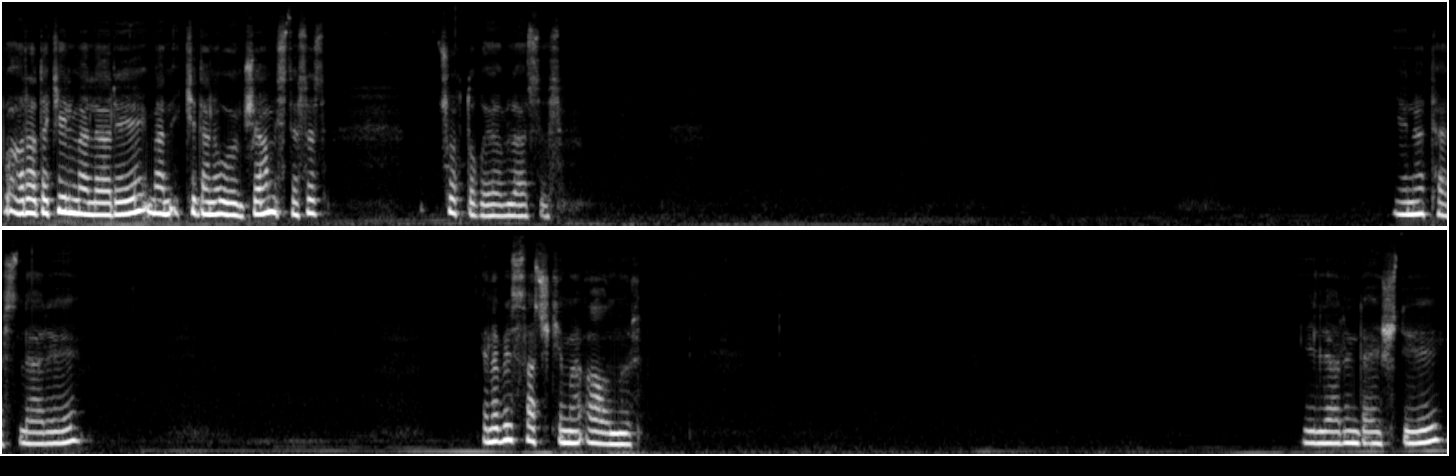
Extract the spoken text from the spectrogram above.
Bu aradakı ilmələri mən 2 dənə oymuşam. İstəsəz çox da qoya bilərsiniz. Yenə tərsləri Elə bir saç kimi alınır. Yerlərini dəyişdik.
